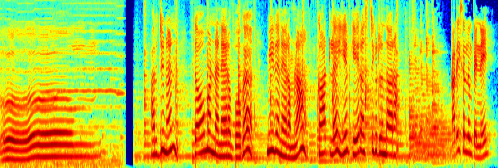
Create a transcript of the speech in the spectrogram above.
ஓம் அர்ஜுனன் தவம் பண்ண நேரம் போக மீத நேரம்லாம் காட்டுல இயற்கையை ரசிச்சுக்கிட்டு இருந்தாராம். கதை சொல்லும் பெண்ணே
